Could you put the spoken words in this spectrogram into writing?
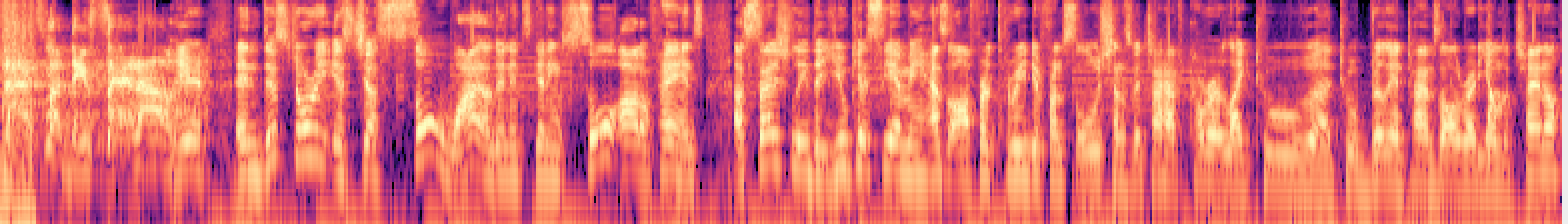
that's what they said out here. And this story is just so wild and it's getting so out of hands. Essentially, the UK CMA has offered three different solutions, which I have covered like two uh, two billion times already on the channel.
